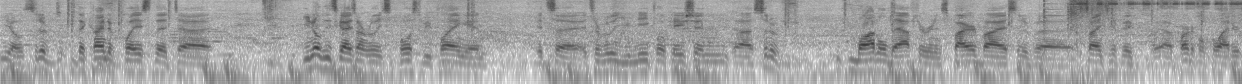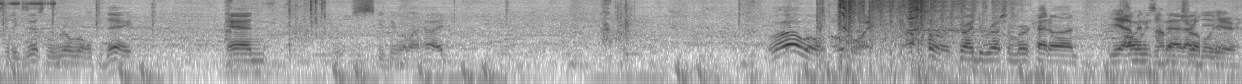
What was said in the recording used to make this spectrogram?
you know, sort of the kind of place that uh, you know these guys aren't really supposed to be playing in. It's a it's a really unique location, uh, sort of modeled after and inspired by sort of uh, scientific uh, particle colliders that exist in the real world today. And excuse me while I hide. Whoa, whoa, oh boy. Oh, tried to rush a Merc head on. Yeah, I'm in, Always a I'm in trouble idea. here.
